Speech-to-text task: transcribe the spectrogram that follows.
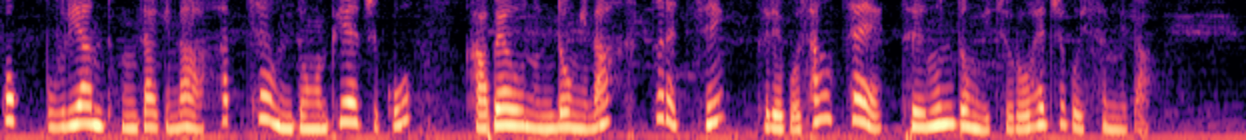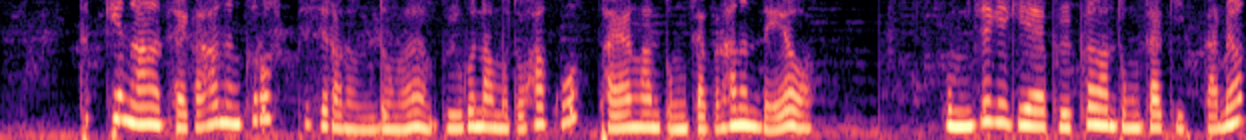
꼭 무리한 동작이나 하체 운동은 피해주고 가벼운 운동이나 스트레칭 그리고 상체 등 운동 위주로 해주고 있습니다. 특히나 제가 하는 크로스핏이라는 운동은 물구나무도 하고 다양한 동작을 하는데요. 움직이기에 불편한 동작이 있다면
